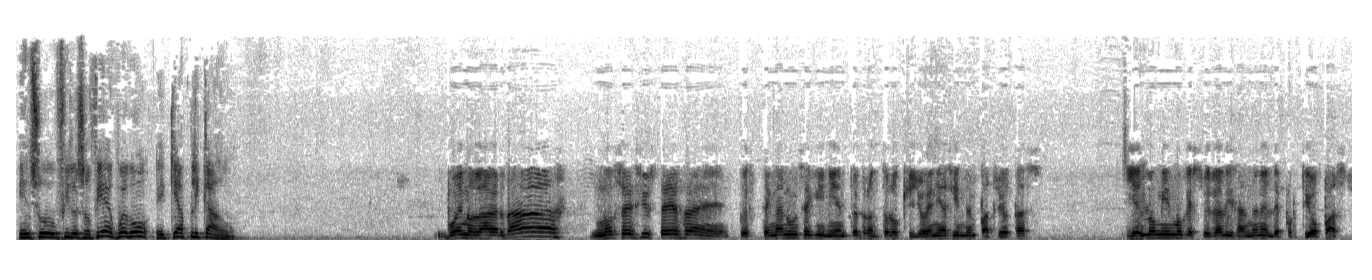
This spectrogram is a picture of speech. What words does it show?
En su filosofía de juego, eh, ¿qué ha aplicado? Bueno, la verdad, no sé si ustedes eh, pues tengan un seguimiento de pronto lo que yo venía haciendo en Patriotas y es lo mismo que estoy realizando en el Deportivo Pasto.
